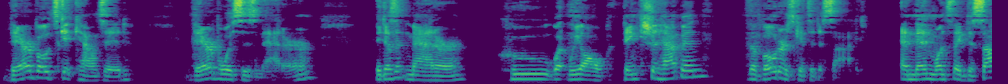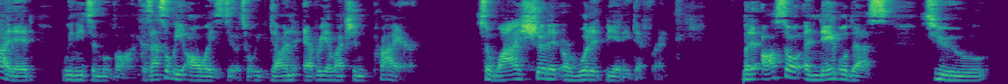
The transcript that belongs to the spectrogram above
Their votes get counted. Their voices matter. It doesn't matter who, what we all think should happen, the voters get to decide. And then once they've decided, we need to move on because that's what we always do. It's what we've done every election prior. So why should it or would it be any different? But it also enabled us to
